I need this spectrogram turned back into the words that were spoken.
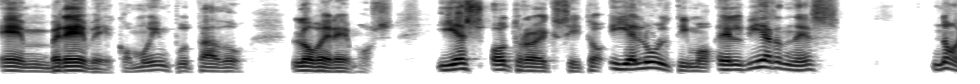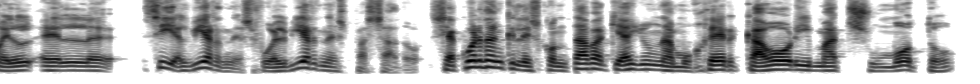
en breve como imputado, lo veremos. Y es otro éxito. Y el último, el viernes, no, el, el, sí, el viernes, fue el viernes pasado. ¿Se acuerdan que les contaba que hay una mujer, Kaori Matsumoto,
